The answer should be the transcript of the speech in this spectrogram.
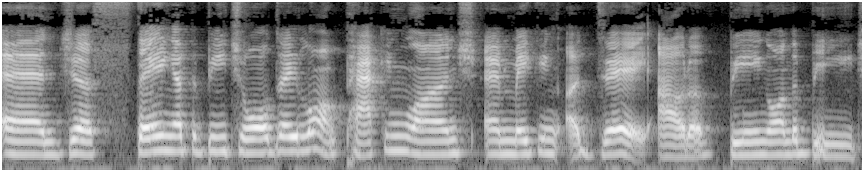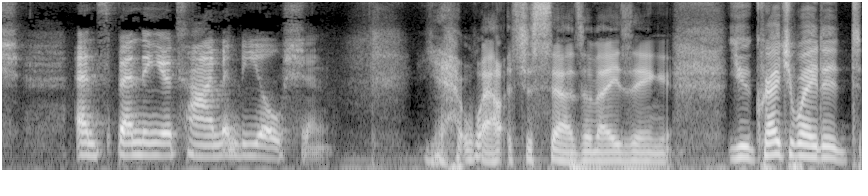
and just staying at the beach all day long, packing lunch and making a day out of being on the beach and spending your time in the ocean. Yeah, wow, it just sounds amazing. You graduated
